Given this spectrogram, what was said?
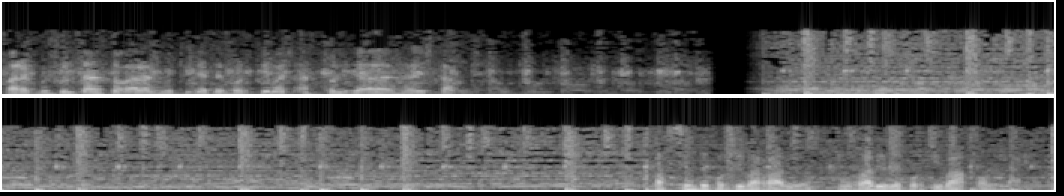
para consultar todas las noticias deportivas actualizadas al instante. Pasión Deportiva Radio, tu radio deportiva online.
